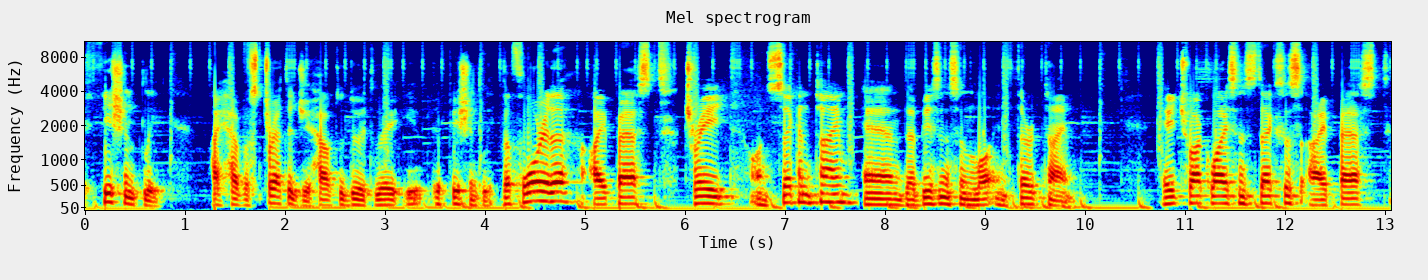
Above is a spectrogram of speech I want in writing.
efficiently. I have a strategy how to do it very efficiently. The Florida, I passed trade on second time and the business and law in third time. HVAC license Texas, I passed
